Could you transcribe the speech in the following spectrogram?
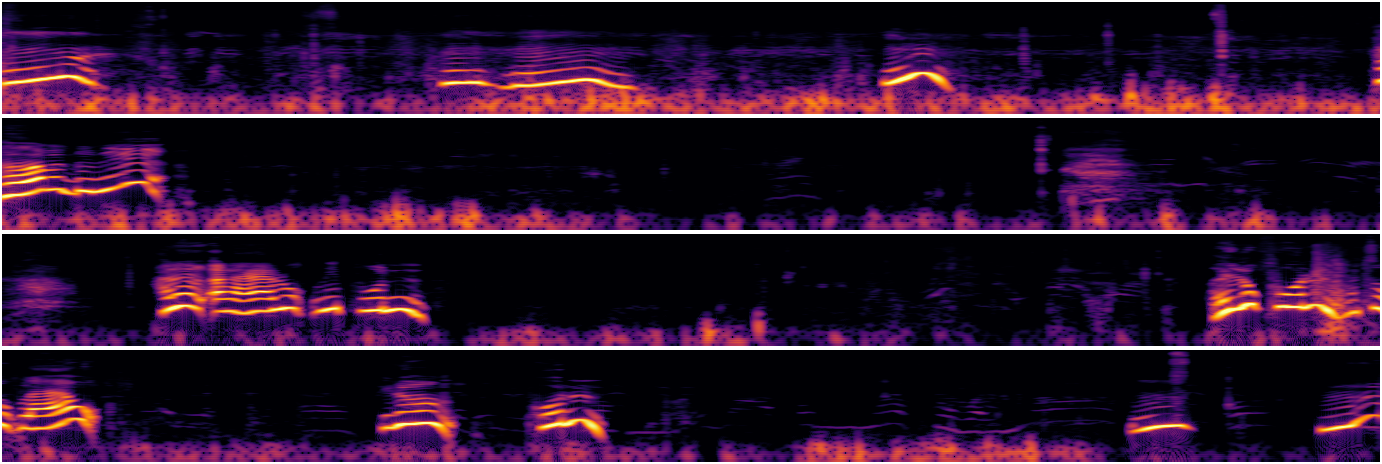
อืมอืมอืมอืมเธอมันตรงนี้เขาเรียกอะไรนะลูกนี่พุนเฮ้ย ลูกพุนมันสุกแล้ว พี่น้อง พุนอืมอืม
